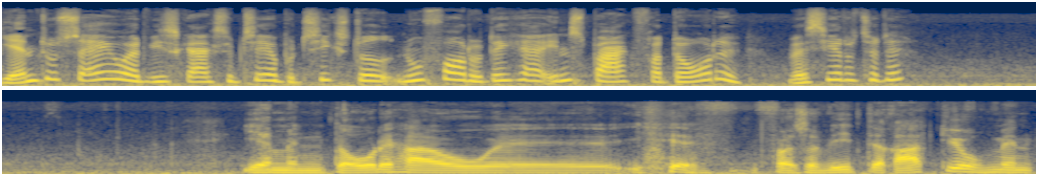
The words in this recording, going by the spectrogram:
Jan, du sagde jo, at vi skal acceptere butikstød. Nu får du det her indspark fra Dorte. Hvad siger du til det? Jamen, Dorte har jo øh, for så vidt ret jo, men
